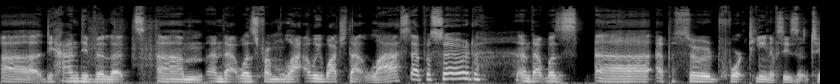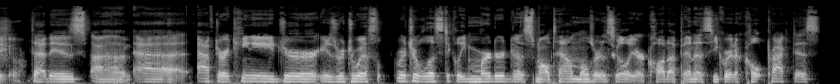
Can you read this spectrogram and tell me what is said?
uh Die Hand Die Verletzt, um, and that was from la- we watched that last episode, and that was uh episode fourteen of season two. That is um uh, after a teenager is ritualis- ritualistically murdered in a small town, Mulder and Scully are caught up in a secret occult practice.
